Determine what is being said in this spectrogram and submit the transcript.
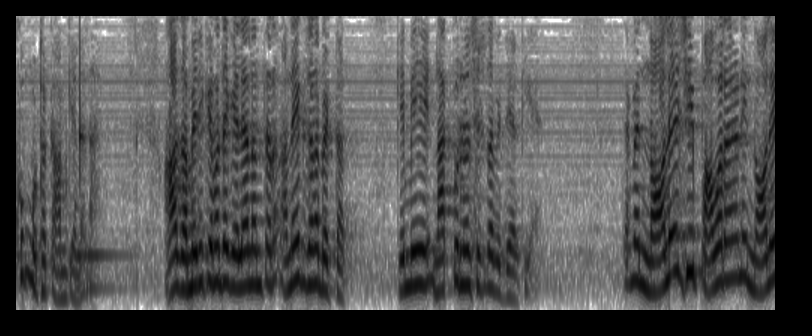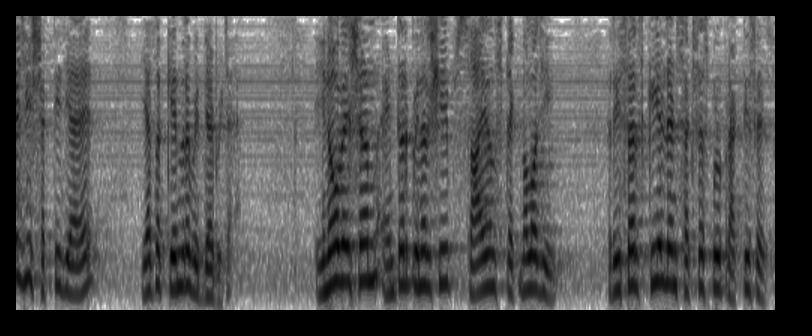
खूप मोठं काम केलेलं आहे. आज अमेरिकेमध्ये गेल्यानंतर अनेक जण भेटतात की मी नागपूर युनिव्हर्सिटीचा विद्यार्थी आहे. त्यामुळे नॉलेज ही पॉवर आहे आणि नॉलेज ही शक्ती जी आहे याचं केंद्र विद्यापीठ आहे. Innovation entrepreneurship science technology research skilled and successful practices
